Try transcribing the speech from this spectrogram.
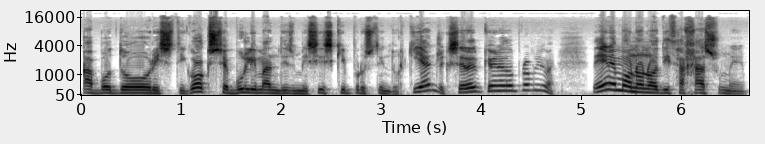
από το οριστικό ξεπούλημα της μισής Κύπρου στην Τουρκία και ξέρετε ποιο είναι το πρόβλημα; Δεν είναι μόνο ότι θα χάσουμε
